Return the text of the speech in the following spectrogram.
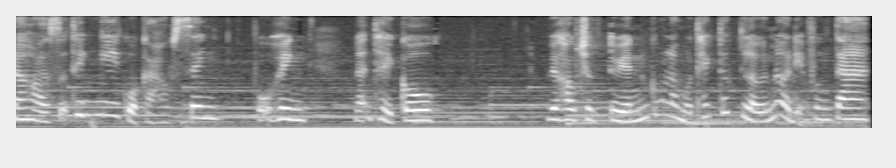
đòi hỏi sự thích nghi của cả học sinh, phụ huynh lẫn thầy cô. Việc học trực tuyến cũng là một thách thức lớn ở địa phương ta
